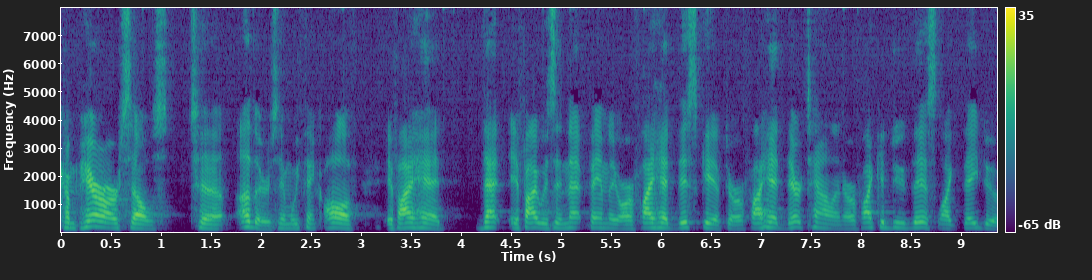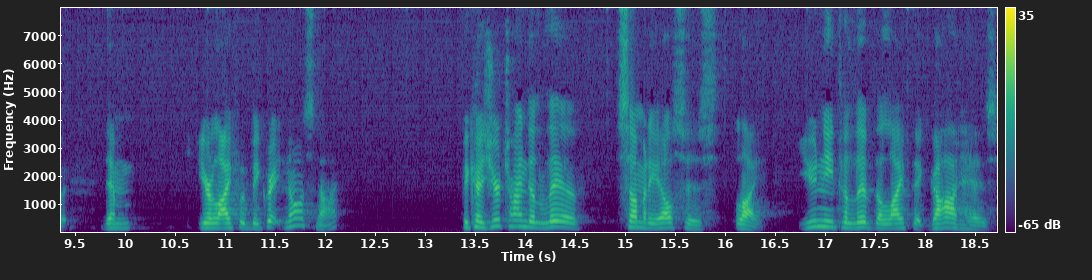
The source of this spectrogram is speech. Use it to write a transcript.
compare ourselves to others and we think, oh, if, if I had that, if I was in that family, or if I had this gift, or if I had their talent, or if I could do this like they do it, then your life would be great. No, it's not. Because you're trying to live somebody else's life. You need to live the life that God has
